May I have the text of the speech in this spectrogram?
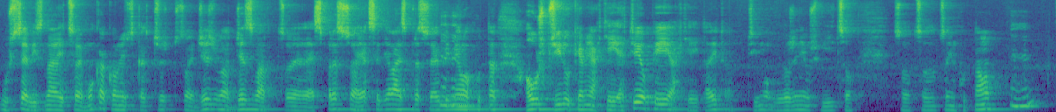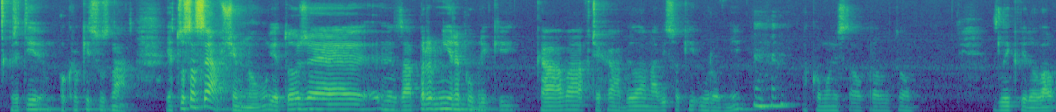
už se vyznají, co je moka konečka, co je jazzva, jazzva, co je espresso a jak se dělá espresso, jak by mm-hmm. mělo chutnat. A už přijdu ke mně a chtějí Etiopii a chtějí tady to. Přímo vyloženě už ví, co, co, co, co jim chutnalo. Mm-hmm. Že ty pokroky jsou znát. Co jsem se já všimnul, je to, že za první republiky káva v Čechách byla na vysoké úrovni mm-hmm. a komunista opravdu to zlikvidoval.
